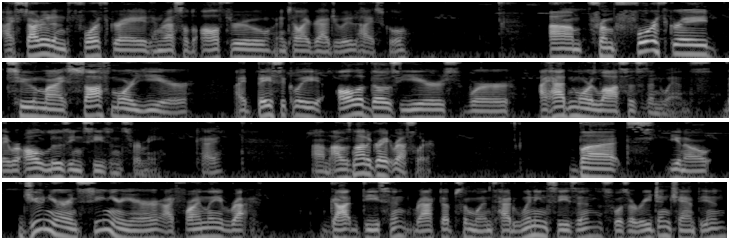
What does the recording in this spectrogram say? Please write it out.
I started in fourth grade and wrestled all through until I graduated high school. Um, from fourth grade to my sophomore year, I basically, all of those years were, I had more losses than wins. They were all losing seasons for me, okay? Um, I was not a great wrestler. But, you know, junior and senior year, I finally got decent, racked up some wins, had winning seasons, was a region champion,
